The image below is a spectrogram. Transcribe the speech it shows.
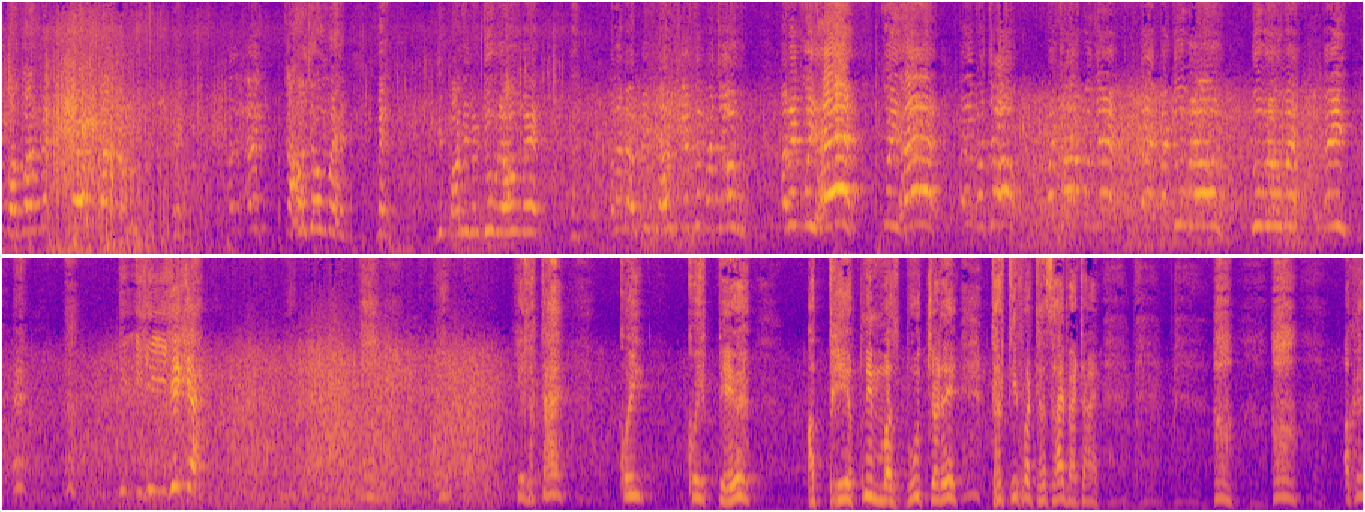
भगवान मैं क्या करूँ अरे कहाँ जाऊँ मैं? मैं ये पानी में डूब रहा हूँ मैं। अरे मैं अपनी जान कैसे बचाऊं? अरे कोई है? कोई है? अरे बचाओ बचाओ मुझे। अरे मैं डूब रहा हूँ डूब रहा हूँ मैं। नहीं ये, ये, ये क्या? ये लगता है कोई कोई पेड़ अब भी अपनी मज़बूत जड़ें धरती पर धंसाए बैठा है। हाँ, हाँ, अगर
